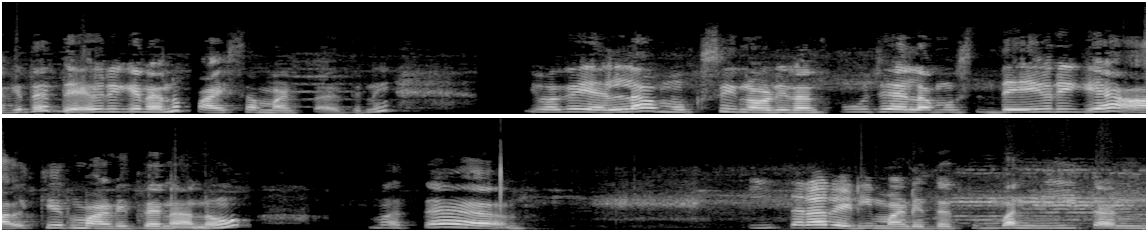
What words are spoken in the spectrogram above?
ಆಗಿದೆ. ದೇವರಿಗೆ ನಾನು ಪಾಯಸ ಮಾಡ್ತಾ ಇದ್ದೀನಿ. ಇವಾಗ ಎಲ್ಲ ಮುಗಿಸಿ ನೋಡಿ, ನಾನು ಪೂಜೆ ಎಲ್ಲ ಮುಗಿಸಿ ದೇವರಿಗೆ ಆಲ್ಕೀರ್ ಮಾಡಿದ್ದೆ ನಾನು. ಮತ್ತು ಈ ಥರ ರೆಡಿ ಮಾಡಿದ್ದೆ. ತುಂಬ ನೀಟ್ ಆ್ಯಂಡ್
